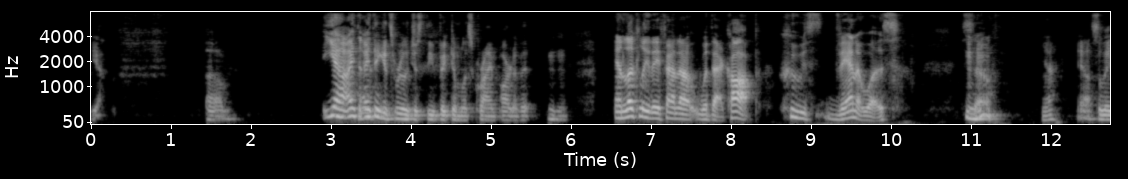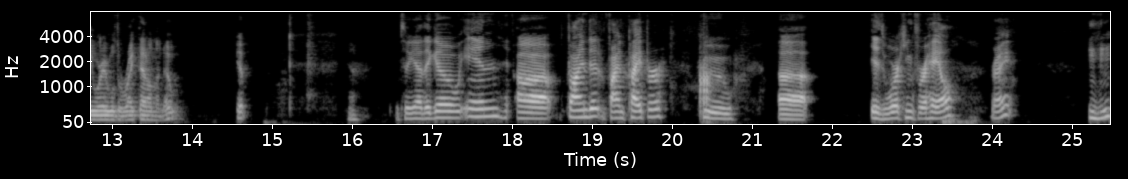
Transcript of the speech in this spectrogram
yeah. Um, yeah, I, th- I think it's really just the victimless crime part of it. hmm And luckily, they found out with that cop whose van it was. So Mhm. yeah. Yeah, so they were able to write that on the note. Yep. Yeah. So yeah, they go in, uh, find it, find Piper, who uh is working for Hale, right? Mm-hmm.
